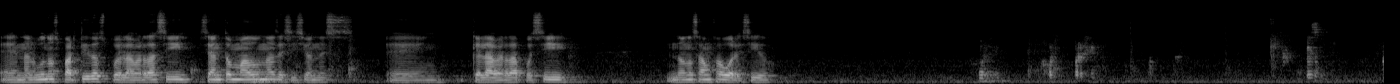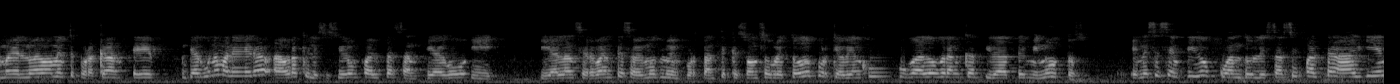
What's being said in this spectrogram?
en algunos partidos pues la verdad sí se han tomado unas decisiones eh, que la verdad pues sí no nos han favorecido. Jorge. Jorge. nuevamente por acá. Eh, de alguna manera, ahora que les hicieron falta Santiago y, y Alan Cervantes, sabemos lo importante que son, sobre todo porque habían jugado gran cantidad de minutos. En ese sentido, cuando les hace falta a alguien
